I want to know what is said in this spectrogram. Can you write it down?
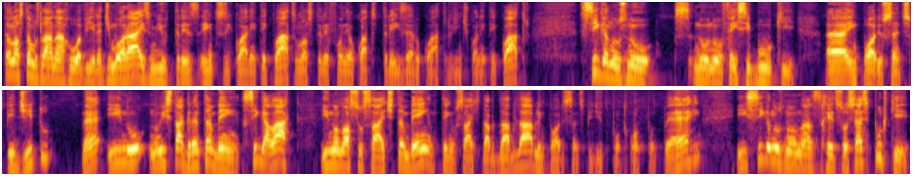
Então nós estamos lá na rua Vieira de Moraes, 1344, nosso telefone é o 4304 2044. Siga-nos no, no, no Facebook eh, Empório Santos Pedito, né? E no, no Instagram também. Siga lá e no nosso site também, tem o site www.emporiosantespedito.com.br e siga-nos no- nas redes sociais, por quê?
